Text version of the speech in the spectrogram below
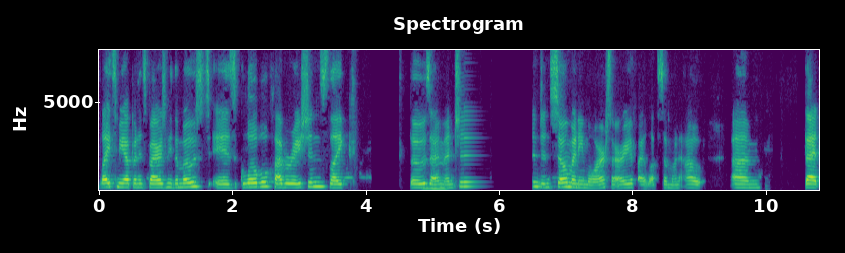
lights me up and inspires me the most is global collaborations like those I mm-hmm. mentioned, and so many more. Sorry if I left someone out. Um, that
